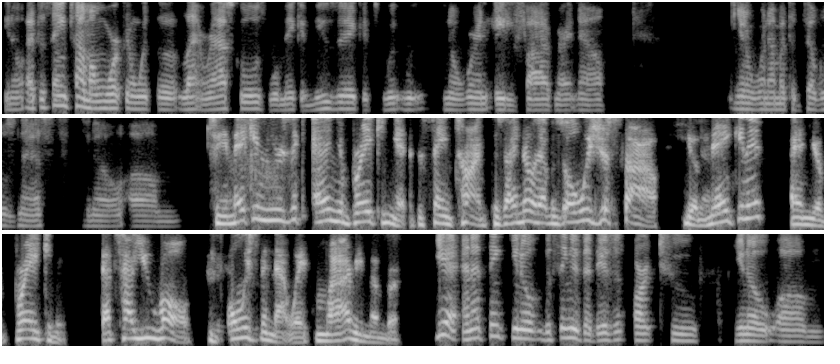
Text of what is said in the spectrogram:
You know, at the same time, I'm working with the Latin Rascals. We're making music. It's we, we, you know we're in '85 right now. You know, when I'm at the Devil's Nest. You know. Um, so you're making music and you're breaking it at the same time because I know that was always your style. You're yes. making it and you're breaking it. That's how you roll. It's always been that way from what I remember. Yeah, and I think you know the thing is that there's an art to you know um,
